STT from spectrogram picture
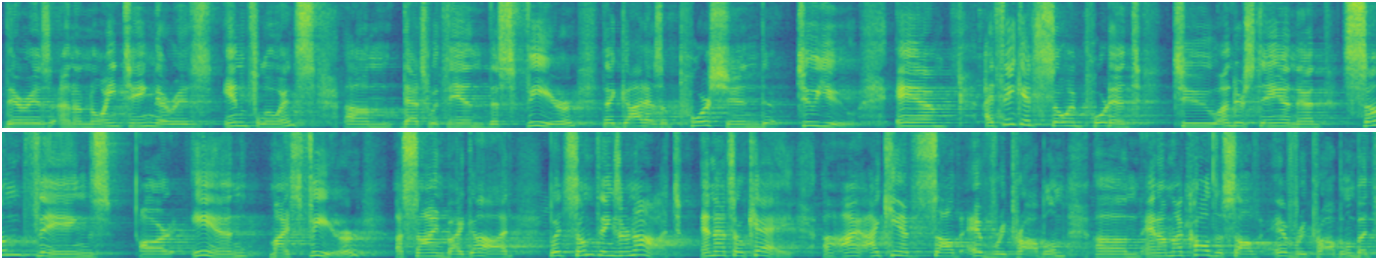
There is an anointing, there is influence um, that that's within the sphere that God has apportioned to you. And I think it's so important to understand that some things are in my sphere assigned by God, but some things are not, and that's okay. Uh, I, I, can't solve every problem, um, and I'm not called to solve every problem, but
